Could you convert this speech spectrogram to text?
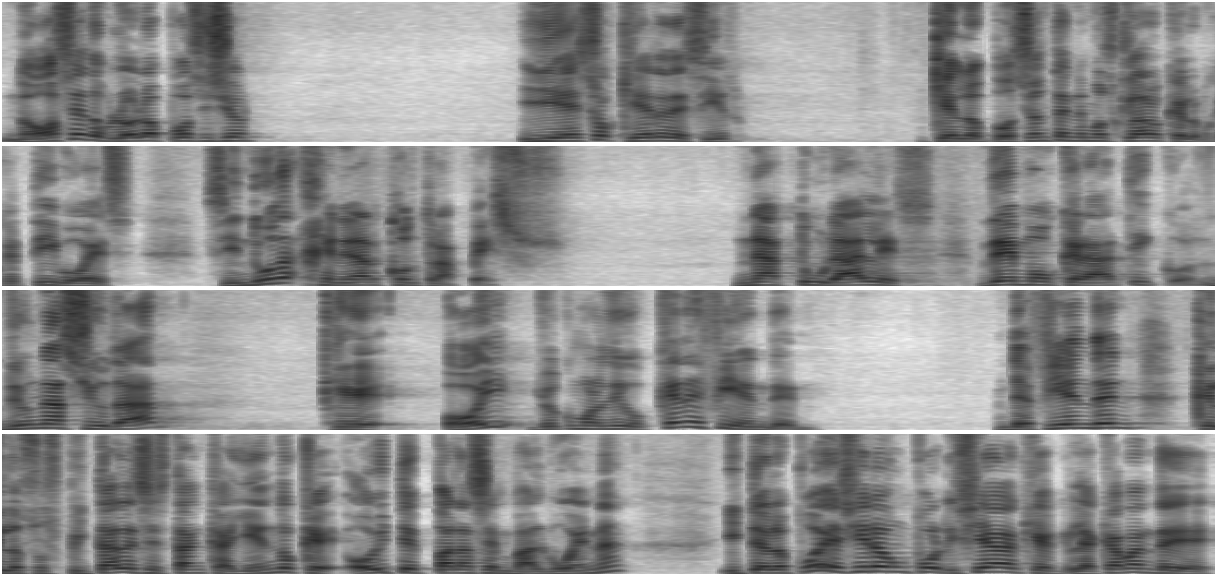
No se dobló la oposición. Y eso quiere decir que en la oposición tenemos claro que el objetivo es, sin duda, generar contrapesos naturales, democráticos, de una ciudad que hoy, yo como les digo, ¿qué defienden? Defienden que los hospitales están cayendo, que hoy te paras en Balbuena y te lo puede decir a un policía que le acaban de,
